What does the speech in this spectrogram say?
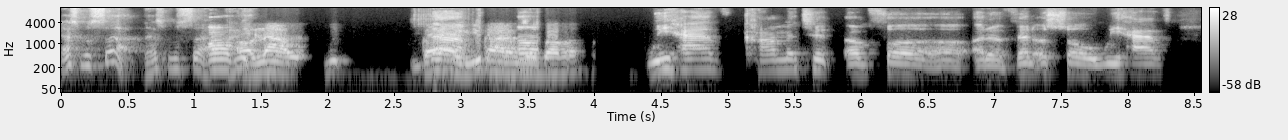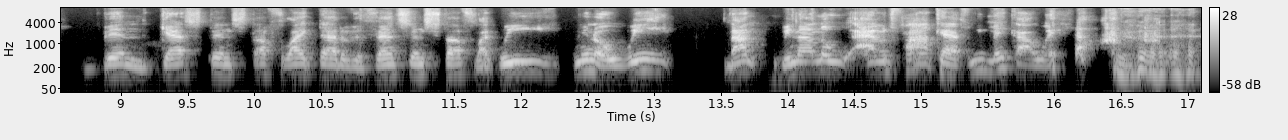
that's what's up. That's what's up. Oh, I, now, go ahead. You got it, uh, brother. We have commented of uh, an event or so. We have been guests and stuff like that of events and stuff. Like we, you know, we not we not no average podcast. We make our way. yeah,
